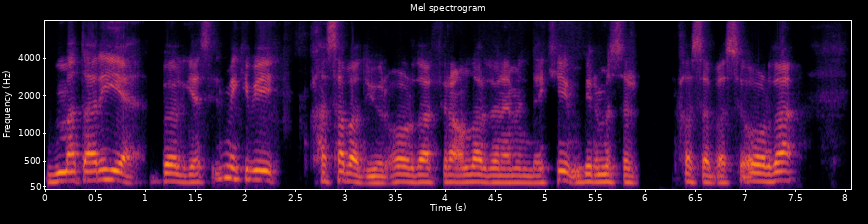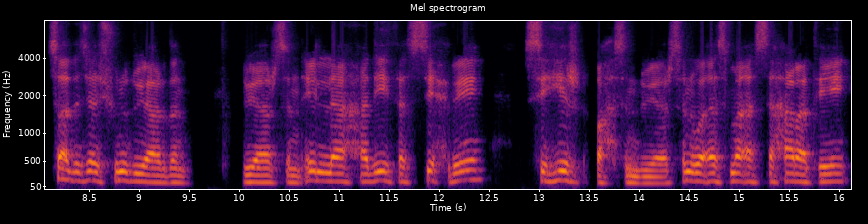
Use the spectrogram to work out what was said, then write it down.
Matariye bölgesi demek ki bir kasaba diyor orada Firavunlar dönemindeki bir Mısır kasabası orada sadece şunu duyardın duyarsın illa hadise sihri sihir bahsini duyarsın ve esma es seharati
